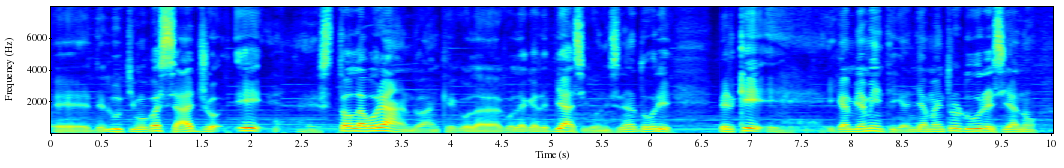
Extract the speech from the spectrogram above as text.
eh, dell'ultimo passaggio e eh, sto lavorando anche con la collega De Biasi, con i senatori, perché eh, i cambiamenti che andiamo a introdurre siano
